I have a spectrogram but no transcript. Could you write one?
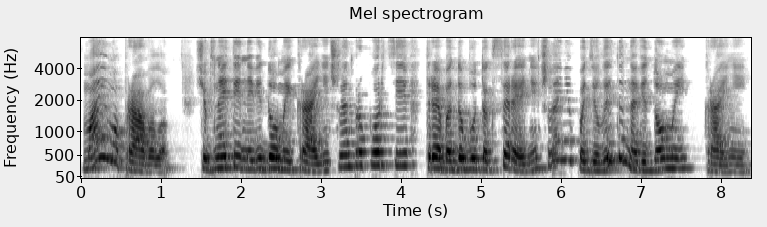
Маємо правило. Щоб знайти невідомий крайній член пропорції, треба добуток середніх членів поділити на відомий крайній.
